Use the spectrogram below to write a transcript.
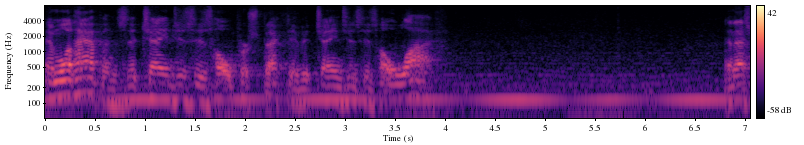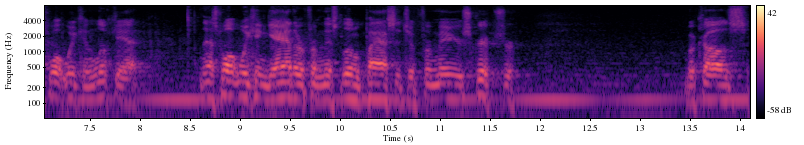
And what happens? It changes his whole perspective, it changes his whole life. And that's what we can look at that's what we can gather from this little passage of familiar scripture. Because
